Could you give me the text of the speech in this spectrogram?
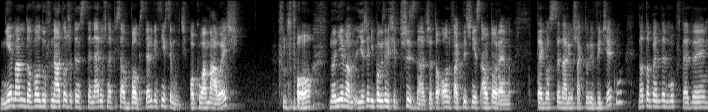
Nie mam dowodów na to, że ten scenariusz napisał Boxdel, więc nie chcę mówić okłamałeś, bo no nie mam, jeżeli Boxdel się przyzna, że to on faktycznie jest autorem tego scenariusza, który wyciekł, no to będę mógł wtedy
